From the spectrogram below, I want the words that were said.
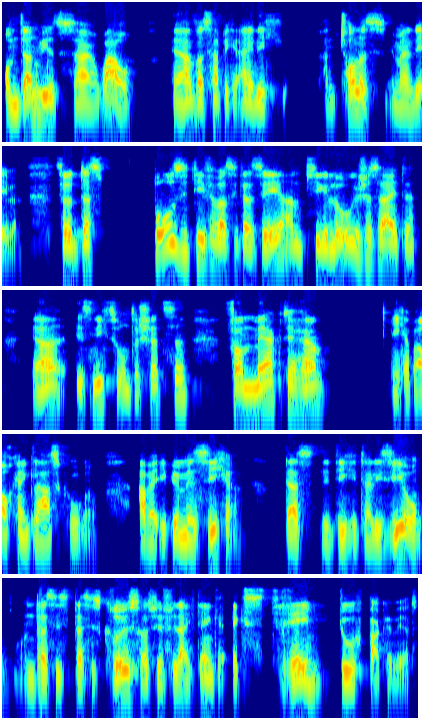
um dann wieder zu sagen, wow, ja, was habe ich eigentlich an Tolles in meinem Leben? So, das Positive, was ich da sehe an psychologischer Seite, ja, ist nicht zu unterschätzen. Vom Märkte her, ich habe auch kein Glaskugel, aber ich bin mir sicher, dass die Digitalisierung, und das ist, das ist größer, als wir vielleicht denken, extrem durchbacken wird.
